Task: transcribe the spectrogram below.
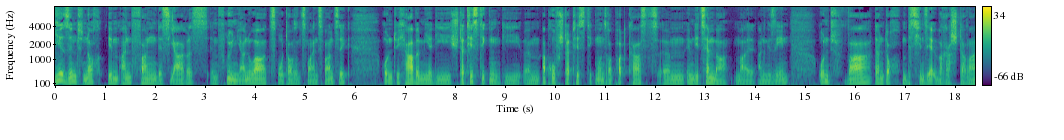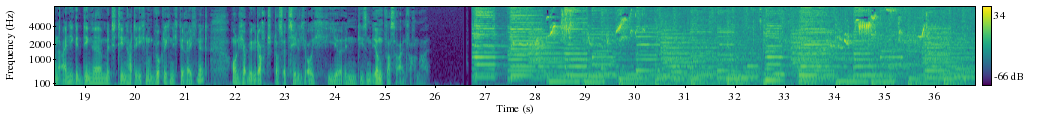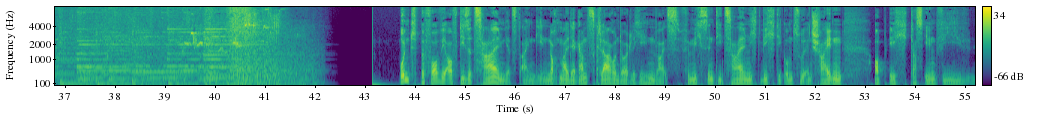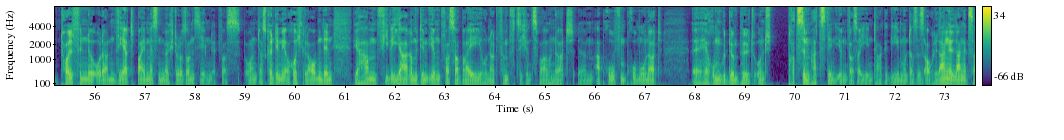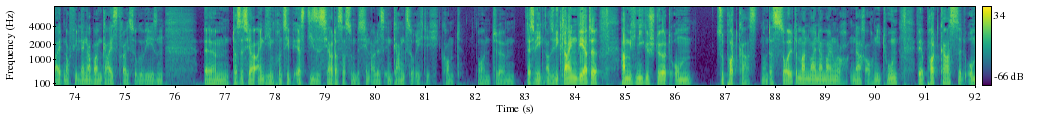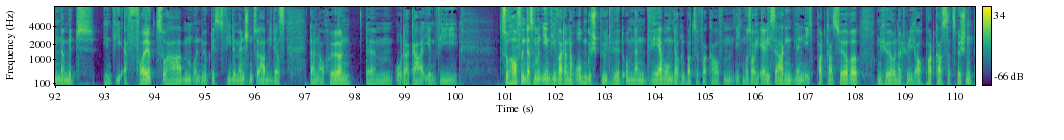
Wir sind noch im Anfang des Jahres, im frühen Januar 2022 und ich habe mir die Statistiken, die ähm, Abrufstatistiken unserer Podcasts ähm, im Dezember mal angesehen und war dann doch ein bisschen sehr überrascht. Da waren einige Dinge, mit denen hatte ich nun wirklich nicht gerechnet und ich habe mir gedacht, das erzähle ich euch hier in diesem Irgendwasser einfach mal. Musik Und bevor wir auf diese Zahlen jetzt eingehen, nochmal der ganz klare und deutliche Hinweis. Für mich sind die Zahlen nicht wichtig, um zu entscheiden, ob ich das irgendwie toll finde oder einen Wert beimessen möchte oder sonst irgendetwas. Und das könnt ihr mir auch ruhig glauben, denn wir haben viele Jahre mit dem Irgendwasser bei 150 und 200 ähm, Abrufen pro Monat äh, herumgedümpelt und Trotzdem hat's den Irgendwasser jeden Tag gegeben und das ist auch lange, lange Zeit, noch viel länger beim Geistreich so gewesen. Ähm, das ist ja eigentlich im Prinzip erst dieses Jahr, dass das so ein bisschen alles in Gang so richtig kommt. Und ähm, deswegen, also die kleinen Werte haben mich nie gestört, um zu podcasten. Und das sollte man meiner Meinung nach auch nie tun. Wer podcastet, um damit irgendwie Erfolg zu haben und möglichst viele Menschen zu haben, die das dann auch hören, ähm, oder gar irgendwie zu hoffen, dass man irgendwie weiter nach oben gespült wird, um dann Werbung darüber zu verkaufen. Ich muss euch ehrlich sagen, wenn ich Podcasts höre, und ich höre natürlich auch Podcasts dazwischen,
